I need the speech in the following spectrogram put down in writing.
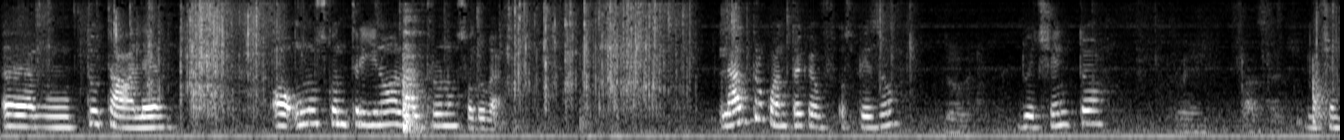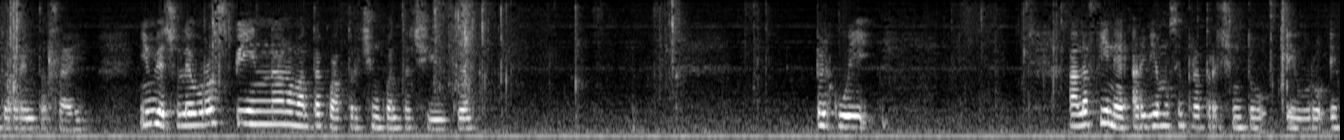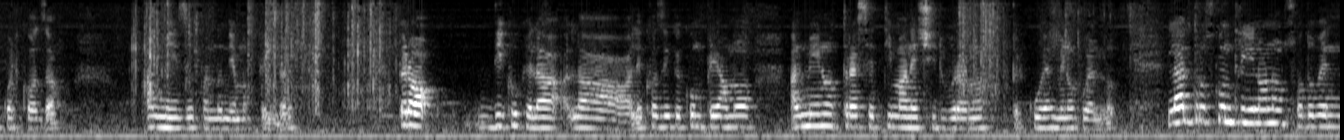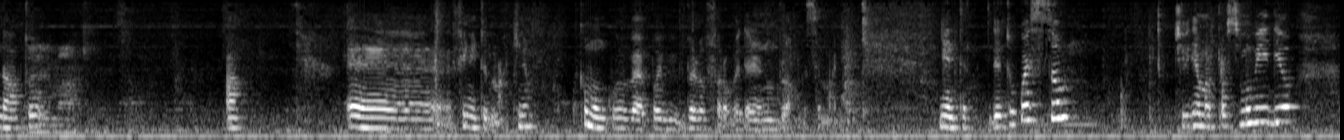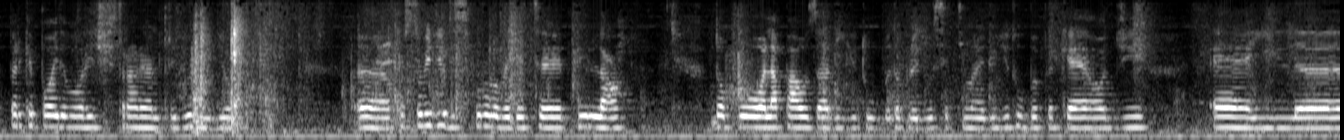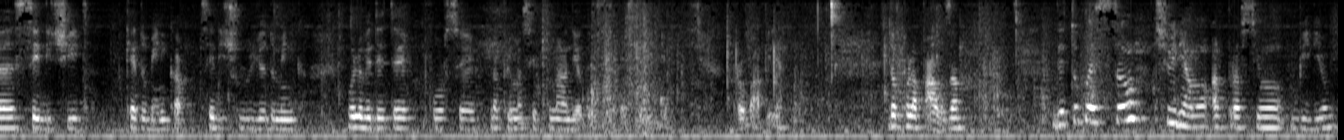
Um, totale. Ho uno scontrino l'altro non so dov'è. L'altro quanto è che ho, ho speso? Dove? 200 236 invece l'Eurospin 94,55 per cui alla fine arriviamo sempre a 300 euro e qualcosa al mese quando andiamo a spendere. Però dico che la, la, le cose che compriamo almeno tre settimane ci durano per cui almeno quello. L'altro scontrino non so dove è andato. Ah è finito in macchina. Comunque vabbè poi ve lo farò vedere in un vlog semmai niente detto questo ci vediamo al prossimo video perché poi devo registrare altri due video. Eh, questo video di sicuro lo vedete più in là dopo la pausa di youtube dopo le due settimane di youtube perché oggi è il 16 che è domenica 16 luglio domenica. Voi lo vedete forse la prima settimana di agosto questo video probabile dopo la pausa. Detto questo ci vediamo al prossimo video.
